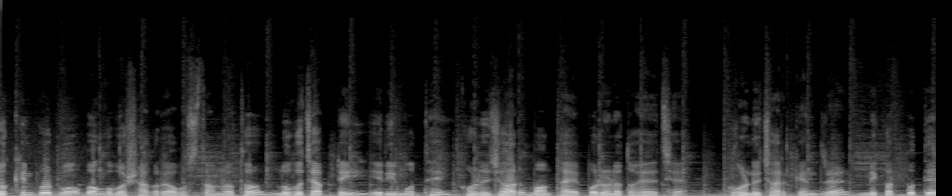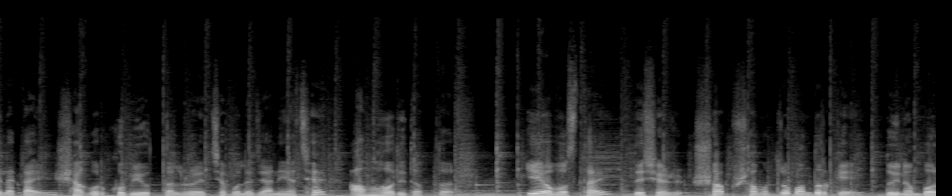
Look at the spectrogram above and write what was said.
দক্ষিণ পূর্ব বঙ্গোপসাগরে অবস্থানরত লঘুচাপটি এরই মধ্যে ঘূর্ণিঝড় মন্থায় পরিণত হয়েছে। ঘূর্ণিঝড় কেন্দ্রের নিকটবর্তী এলাকায় সাগর খুবই উত্তাল রয়েছে বলে জানিয়েছে আবহাওয়া অধিদপ্তর। এ অবস্থায় দেশের সব সমুদ্র বন্দরকে দুই নম্বর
